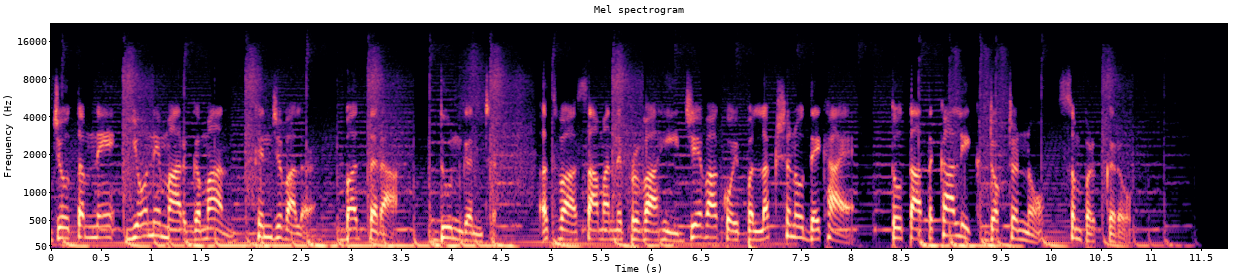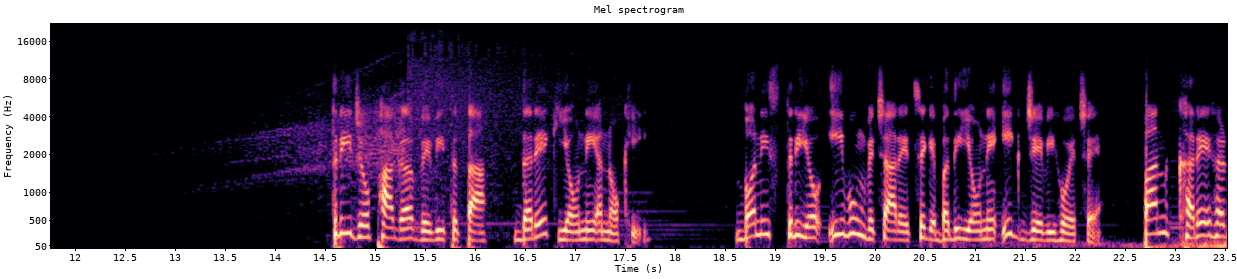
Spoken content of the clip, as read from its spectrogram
જો તમને યોને માર્ગમાન ખિંજવાલણ બદતરા, દૂનગંઠ અથવા સામાન્ય પ્રવાહી જેવા કોઈ પણ લક્ષણો દેખાય, તો તાત્કાલિક ડોક્ટરનો સંપર્ક કરો. ત્રીજો ભાગ વિવિધતા દરેક યૌની અનોખી. બની સ્ત્રીઓ એવું વિચારે છે કે બધી યૌને એક જેવી હોય છે, પણ ખરેખર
